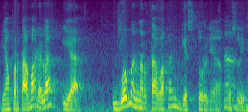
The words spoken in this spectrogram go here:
Yang pertama adalah ya gue menertawakan gesturnya Muslim.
